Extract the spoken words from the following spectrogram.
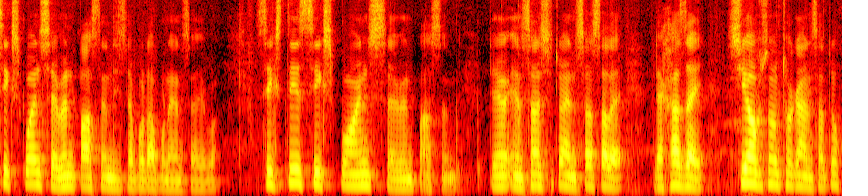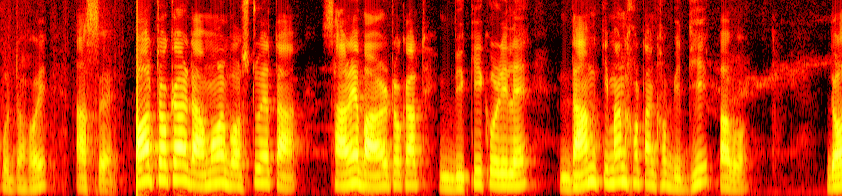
six point seven percent হিচাপত আপোনাৰ এনচাৰ আহিব। Sixty six point seven percent তেওঁ এনচাৰ চিটৰ এনচাৰ চালে দেখা যায় চি অপশ্যনত থকা এনচাৰটো শুদ্ধ হৈ আছে। দহ টকাৰ দামৰ বস্তু এটা চাৰে বাৰ টকাত বিক্ৰী কৰিলে দাম কিমান শতাংশ বৃদ্ধি পাব? দহ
